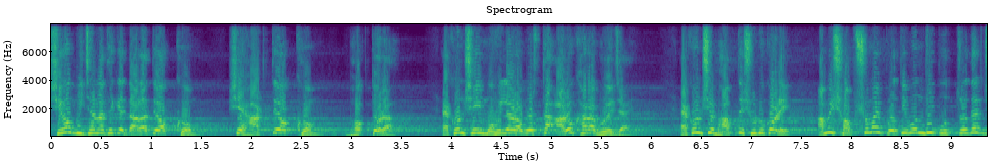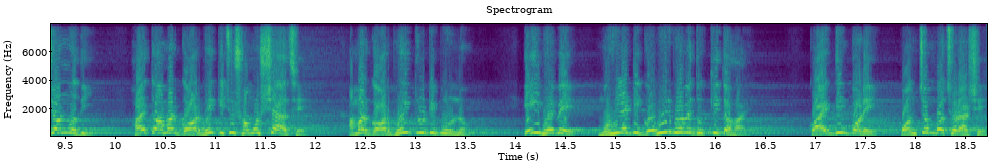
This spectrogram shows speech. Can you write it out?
সেও বিছানা থেকে দাঁড়াতে অক্ষম, সে হাঁটতে অক্ষম, ভক্তরা। এখন সেই মহিলার অবস্থা আরও খারাপ হয়ে যায়। এখন সে ভাবতে শুরু করে, আমি সবসময় প্রতিবন্ধী পুত্রদের জন্ম দিই। হয়তো আমার গর্ভে কিছু সমস্যা আছে। আমার গর্ভই ত্রুটিপূর্ণ। এই ভেবে মহিলাটি গভীরভাবে দুঃখিত হয়। কয়েকদিন পরে পঞ্চম বছর আসে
